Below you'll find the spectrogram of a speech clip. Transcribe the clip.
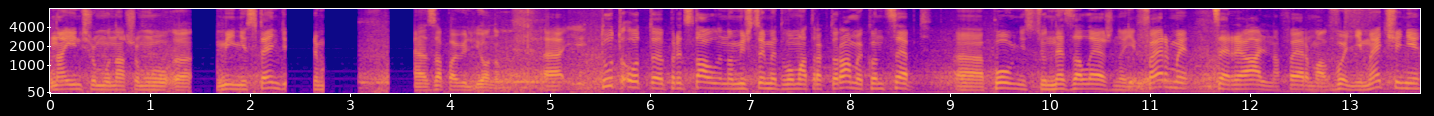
на іншому нашому е, міні-стенді. е, За павільйоном. Е, Тут от е, представлено між цими двома тракторами концепт повністю незалежної ферми. Це реальна ферма в Німеччині.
